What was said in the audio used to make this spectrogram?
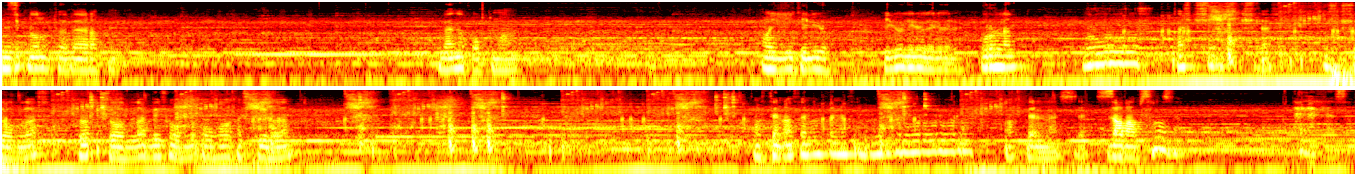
Müzik ne oğlum tövbe yarabbim. Ben de korktum abi. Ay iyi geliyor. Geliyor geliyor geliyor geliyor. Vurun lan. Vur vur vur. Kaç kişi? İki kişiler. Üç kişi oldular. Dört kişi oldular. Beş oldu. Oha kaç kişi lan. Aferin aferin aferin aferin. Vur vur vur vur. Aferin lan size. Siz adamsınız lan. Helal lan sana.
